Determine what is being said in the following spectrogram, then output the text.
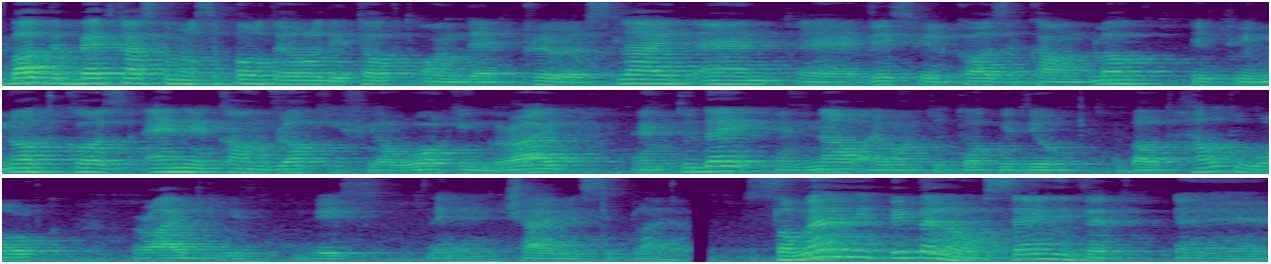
About the bad customer support, I already talked on the previous slide and uh, this will cause account block. It will not cause any account block if you are working right. And today and now I want to talk with you about how to work right with this uh, Chinese supplier. So many people are saying that uh,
